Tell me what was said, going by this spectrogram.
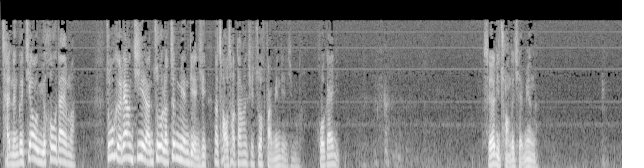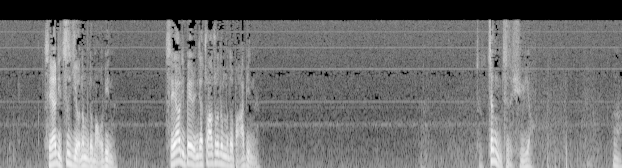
才能够教育后代吗？诸葛亮既然做了正面典型，那曹操当然去做反面典型吗？活该你！谁要你闯在前面呢？谁要你自己有那么多毛病呢？谁要你被人家抓住那么多把柄呢？政治需要啊！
